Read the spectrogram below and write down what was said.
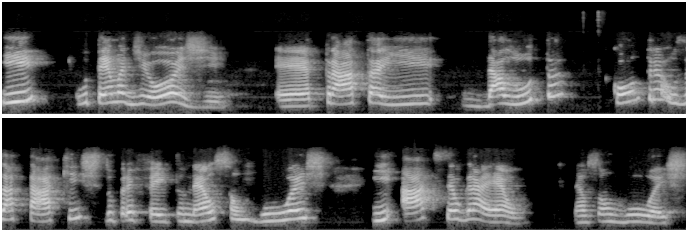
E o tema de hoje é, trata aí da luta contra os ataques do prefeito Nelson Ruas e Axel Grael. Nelson Ruas,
